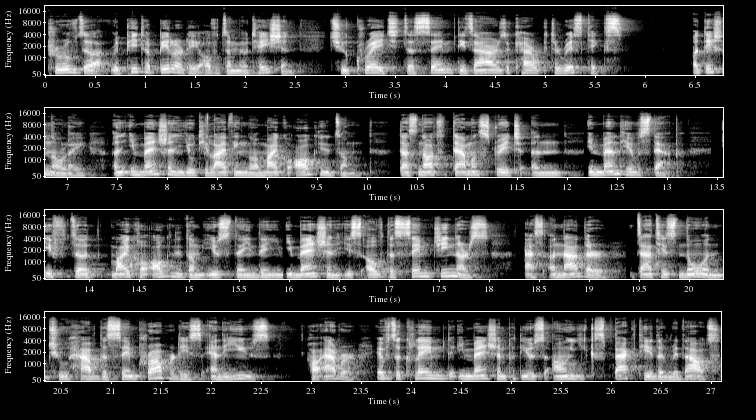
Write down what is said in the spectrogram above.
prove the repeatability of the mutation to create the same desired characteristics. Additionally, an invention utilizing a microorganism does not demonstrate an inventive step if the microorganism used in the invention is of the same genus as another that is known to have the same properties and use. However, if the claimed invention produces unexpected results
